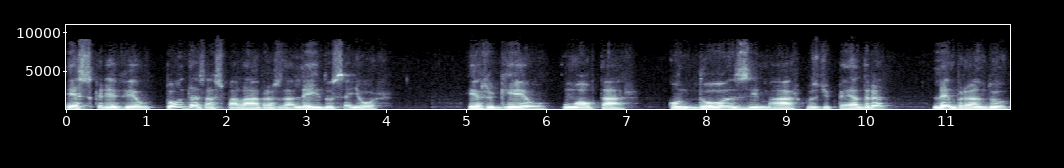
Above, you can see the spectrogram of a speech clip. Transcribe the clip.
escreveu todas as palavras da lei do Senhor, ergueu um altar com doze marcos de pedra, lembrando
